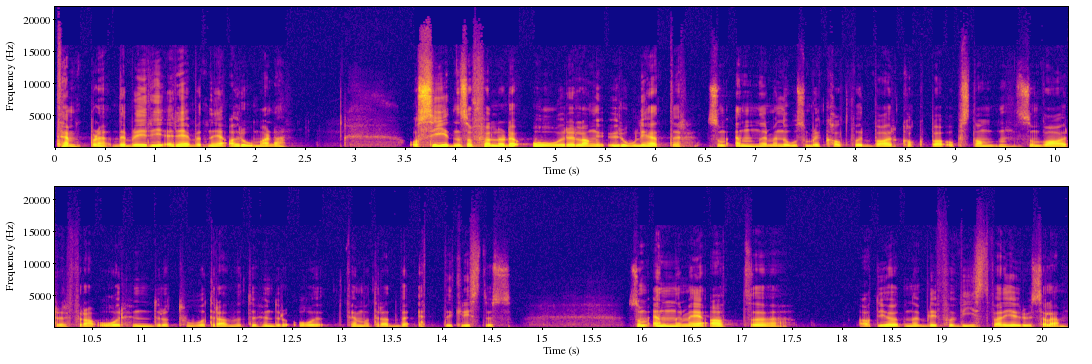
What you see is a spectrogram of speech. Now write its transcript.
Tempelet det blir revet ned av romerne. Og siden så følger det årelange uroligheter som ender med noe som blir kalt for Bar Kokba-oppstanden, som varer fra år 132 til 135 etter Kristus. Som ender med at, eh, at jødene blir forvist fra Jerusalem.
